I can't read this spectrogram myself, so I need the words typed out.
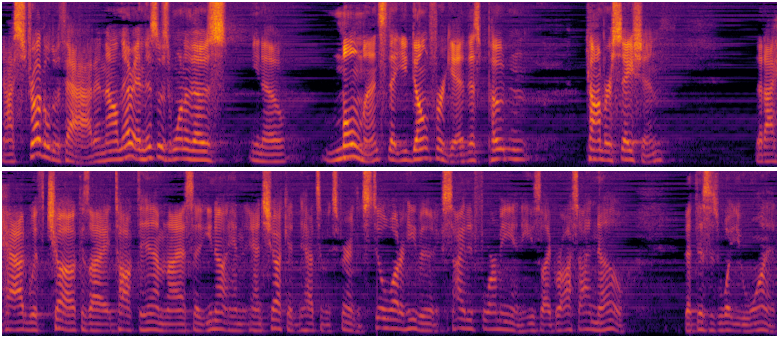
And I struggled with that, and I'll never. And this was one of those, you know, moments that you don't forget. This potent conversation that I had with Chuck as I talked to him, and I said, you know, and, and Chuck had had some experience in Stillwater. He'd been excited for me, and he's like, Ross, I know that this is what you wanted.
